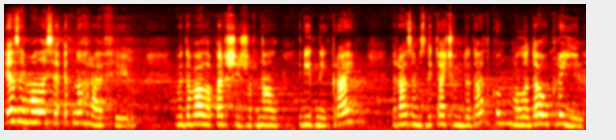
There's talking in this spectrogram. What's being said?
Я займалася етнографією, видавала перший журнал Рідний край разом з дитячим додатком Молода Україна.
